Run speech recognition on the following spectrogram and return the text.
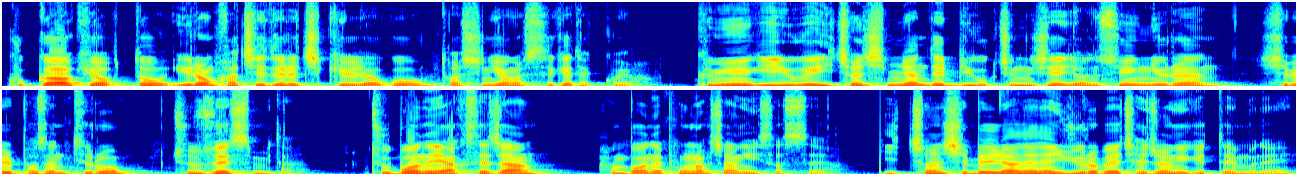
국가와 기업도 이런 가치들을 지키려고 더 신경을 쓰게 됐고요. 금융위기 이후에 2010년대 미국 증시의 연수익률은 11%로 준수했습니다. 두 번의 약세장, 한 번의 폭락장이 있었어요. 2011년에는 유럽의 재정이기 때문에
